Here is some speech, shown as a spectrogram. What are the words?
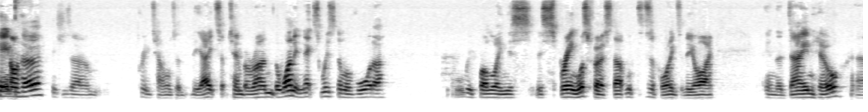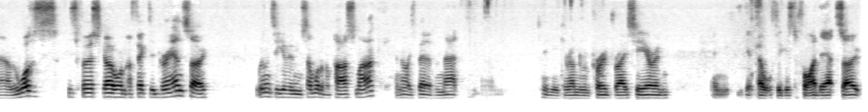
keen on her. She's um, pretty talented. The 8 September run. The one in next Wisdom of Water we'll be following this this spring was first up. Looked disappointing to the eye in the Danehill. Um, it was his first go on affected ground, so willing to give him somewhat of a pass mark. I know he's better than that. Um, I think he can run an improved race here and and get double figures to find out. So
